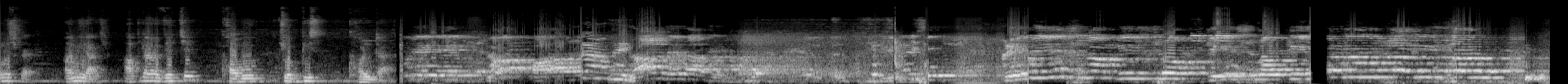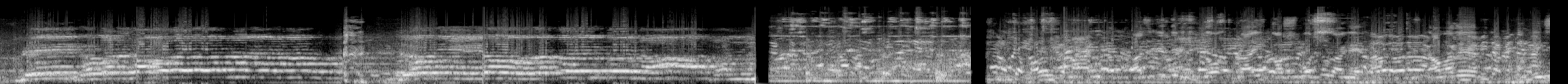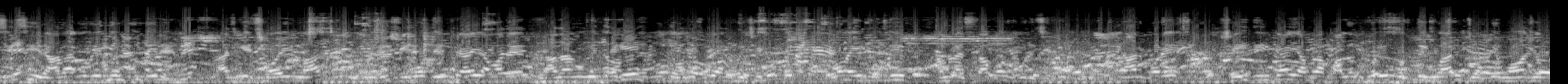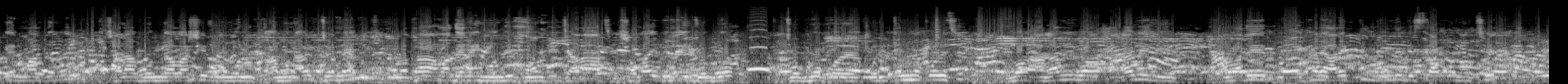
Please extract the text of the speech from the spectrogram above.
নমস্কার আমি রাজ। আপনারা দেখছেন খবর চব্বিশ ঘণ্টা। কৃষ্ণ কৃষ্ণ দশ বছর আগে আমাদের এই শ্রী রাধা গোবিন্দ মন্দিরে আজকে ছয় মাস এই শুভ দিনটাই আমাদের রাধা গোবিন্দ অনুষ্ঠিত হয়েছিল এবং এই মন্দির আমরা স্থাপন করেছিলাম। তারপরে সেই দিনটাই আমরা পালন করি প্রত্যেকবার যজ্ঞ মহাযজ্ঞের মাধ্যমে। সারা বন্যাবাসীর মঙ্গল কামনার জন্য তথা আমাদের এই মন্দির কমিটি যারা আছে সবাই মিলে এই যজ্ঞ প- পরিপূর্ণ করেছে এবং আগামী আগামী দিন আমাদের এখানে আরেকটি মন্দির স্থাপন হচ্ছে।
